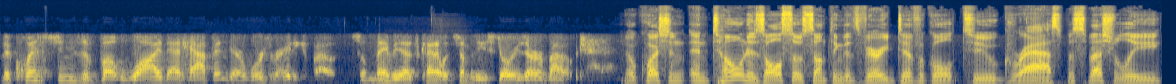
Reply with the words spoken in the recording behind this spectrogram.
the questions about why that happened are worth writing about. So maybe that's kind of what some of these stories are about. No question. And tone is also something that's very difficult to grasp, especially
